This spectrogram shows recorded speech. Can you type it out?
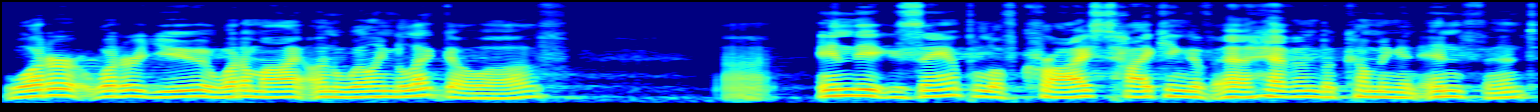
what are, what are you and what am I unwilling to let go of? Uh, in the example of Christ, high King of heaven, becoming an infant,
